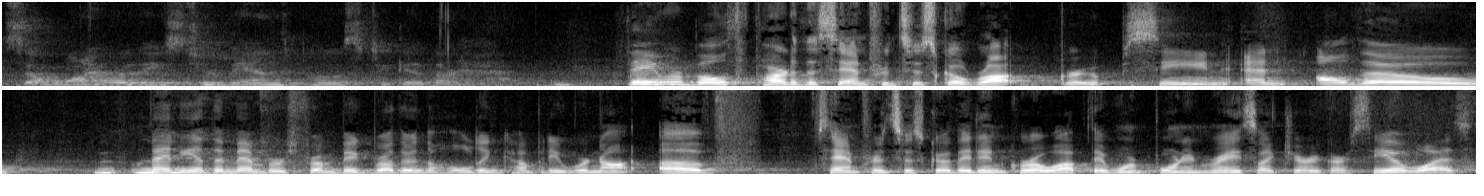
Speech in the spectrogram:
So why were these two bands posed together? They were both part of the San Francisco rock group scene, and although many of the members from Big Brother and the Holding Company were not of San Francisco, they didn't grow up, they weren't born and raised like Jerry Garcia was,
